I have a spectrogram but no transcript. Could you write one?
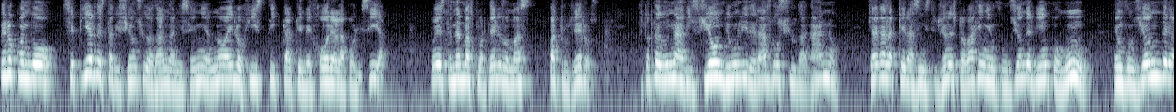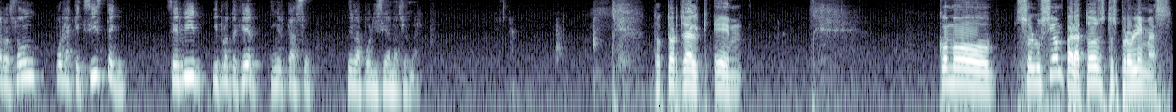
pero cuando se pierde esta visión ciudadana, Nicenia, no hay logística que mejore a la policía. Puedes tener más cuarteles o más patrulleros. Se trata de una visión, de un liderazgo ciudadano, que haga que las instituciones trabajen en función del bien común, en función de la razón por la que existen, servir y proteger, en el caso de la Policía Nacional. Doctor Jalk, em, como solución para todos estos problemas,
